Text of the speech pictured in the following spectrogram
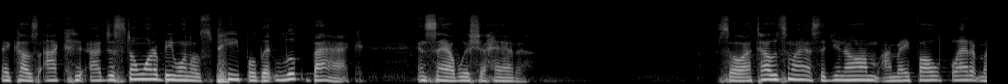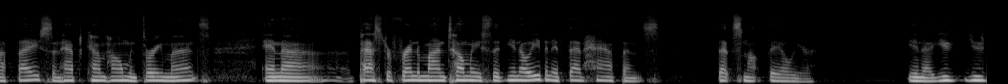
because I, could, I just don't want to be one of those people that look back and say, I wish I had a. So I told somebody, I said, you know, I'm, i may fall flat at my face and have to come home in three months. And uh, a pastor friend of mine told me, he said, you know, even if that happens, that's not failure. You know, you, you've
